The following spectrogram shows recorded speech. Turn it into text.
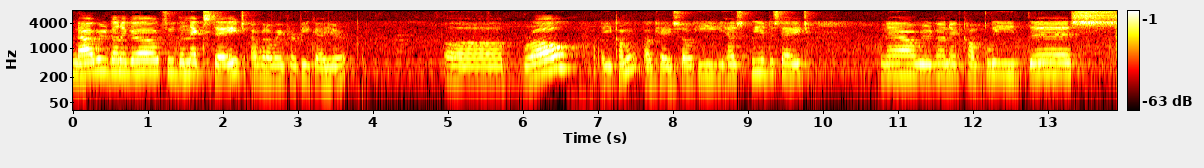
now we're gonna go to the next stage. I'm gonna wait for Pika here. Uh, bro, are you coming? Okay, so he has cleared the stage. Now we're gonna complete this.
